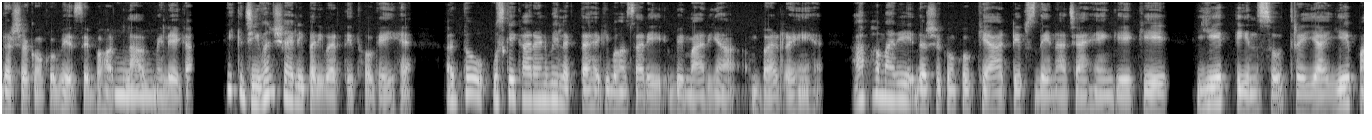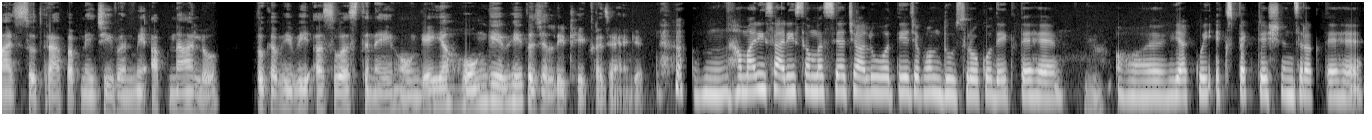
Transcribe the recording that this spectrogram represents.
दर्शकों को भी इससे बहुत लाभ हम्म। मिलेगा एक जीवन शैली परिवर्तित हो गई है। तो उसके कारण भी लगता है कि बहुत सारी बीमारियाँ बढ़ रही हैं। आप हमारे दर्शकों को क्या टिप्स देना चाहेंगे कि ये तीन सूत्र या ये पाँच सूत्र आप अपने जीवन में अपना लो तो कभी भी अस्वस्थ नहीं होंगे या होंगे भी तो जल्दी ठीक हो जाएँगे? हमारी सारी समस्या चालू होती है जब हम दूसरों को देखते हैं हम्म। और या कोई एक्सपेक्टेशंस रखते हैं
